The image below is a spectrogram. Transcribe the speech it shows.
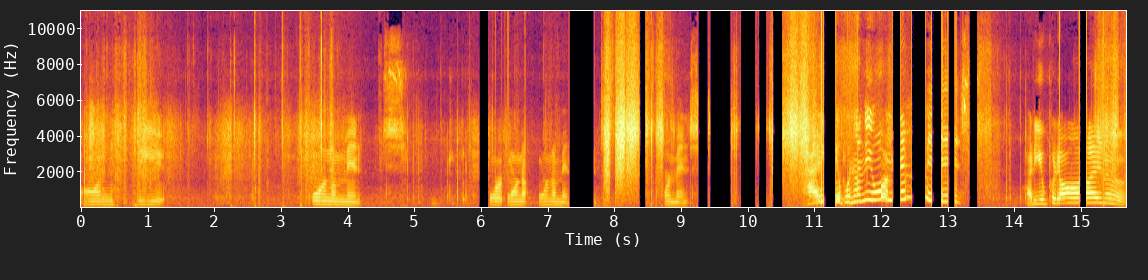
on the ornaments? Or orna ornaments. Ornaments. How do you put on the ornaments? How do you put it on? Uh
